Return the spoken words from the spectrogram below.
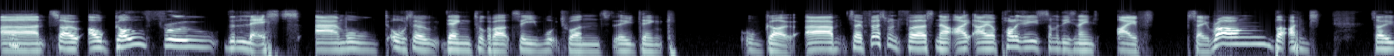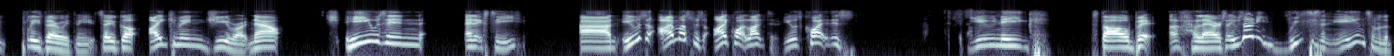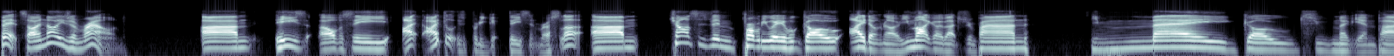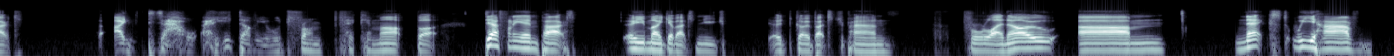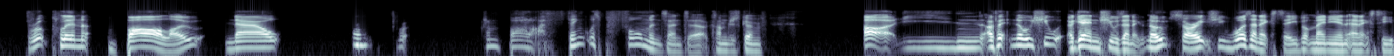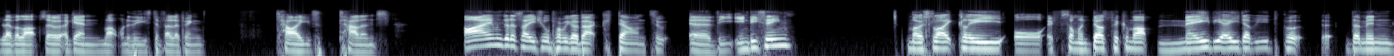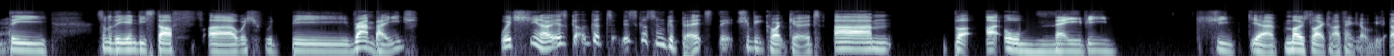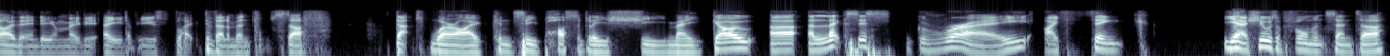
Um, so I'll go through the lists, and we'll also then talk about see which ones do you think will go. Um, so first one first. Now, I I apologize. Some of these names I've say wrong, but I'm so please bear with me. So you've got Ikemen Jiro. Now, he was in NXT, and he was. I must admit, I quite liked him. He was quite this unique style, bit uh, hilarious. He was only recently in some of the bits, so I know he's around. Um, he's obviously. I I thought he was a pretty good, decent wrestler. Um. Chances of him probably where he will go, I don't know. You might go back to Japan. He may go to maybe Impact. I doubt AEW would try and pick him up, but definitely Impact. He may go back to New, uh, go back to Japan for all I know. Um, Next, we have Brooklyn Barlow. Now, Oh. Brooklyn Barlow, I think was Performance Center. I'm just going. Uh, I think no. She again. She was NXT. No, sorry, she was NXT, but mainly in NXT Level Up. So again, like one of these developing tied talents. I'm gonna say she'll probably go back down to uh, the indie scene, most likely, or if someone does pick them up, maybe AEW to put uh, them in the some of the indie stuff, uh, which would be Rampage, which you know it's got good, it's got some good bits. It should be quite good. Um, but I or maybe she, yeah, most likely I think it'll be either indie or maybe AEW's like developmental stuff that's where I can see possibly she may go. Uh, Alexis Gray, I think, yeah, she was a performance center.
